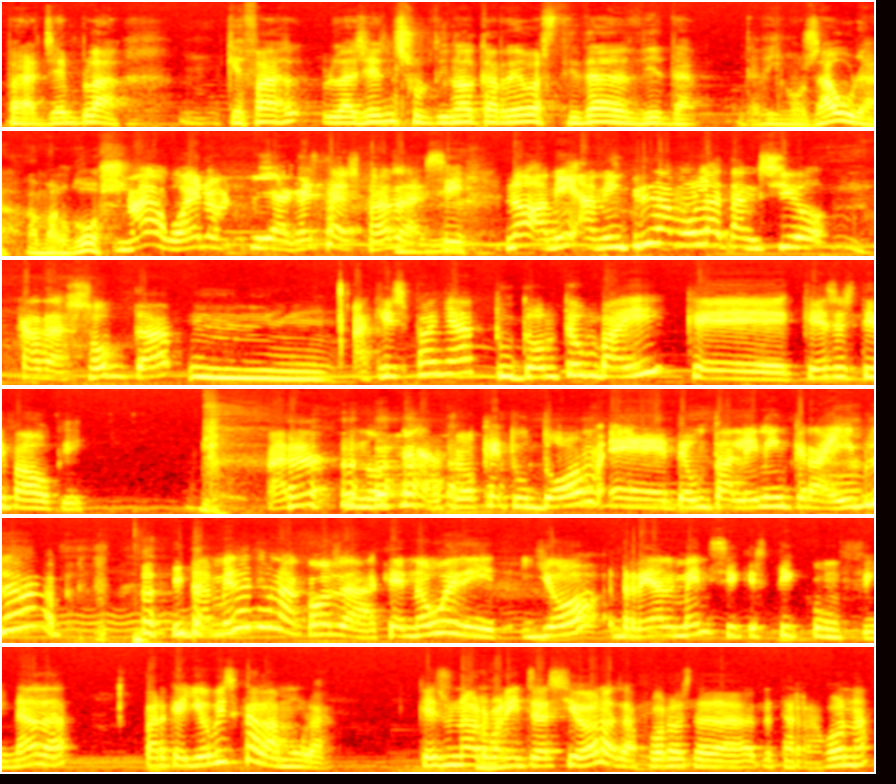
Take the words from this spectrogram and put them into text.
Per exemple, què fa la gent sortint al carrer vestida de, de, de dinosaure, amb el gos? Ah, bueno, sí, aquestes coses, sí. No, a mi, a mi em crida molt l'atenció que de sobte, mmm, aquí a Espanya, tothom té un veí que, que és Steve Aoki. Ara, no sé, però que tothom eh, té un talent increïble. I també he de dir una cosa, que no ho he dit. Jo realment sí que estic confinada, perquè jo visc a la Mura, que és una urbanització a les afores de, de Tarragona.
